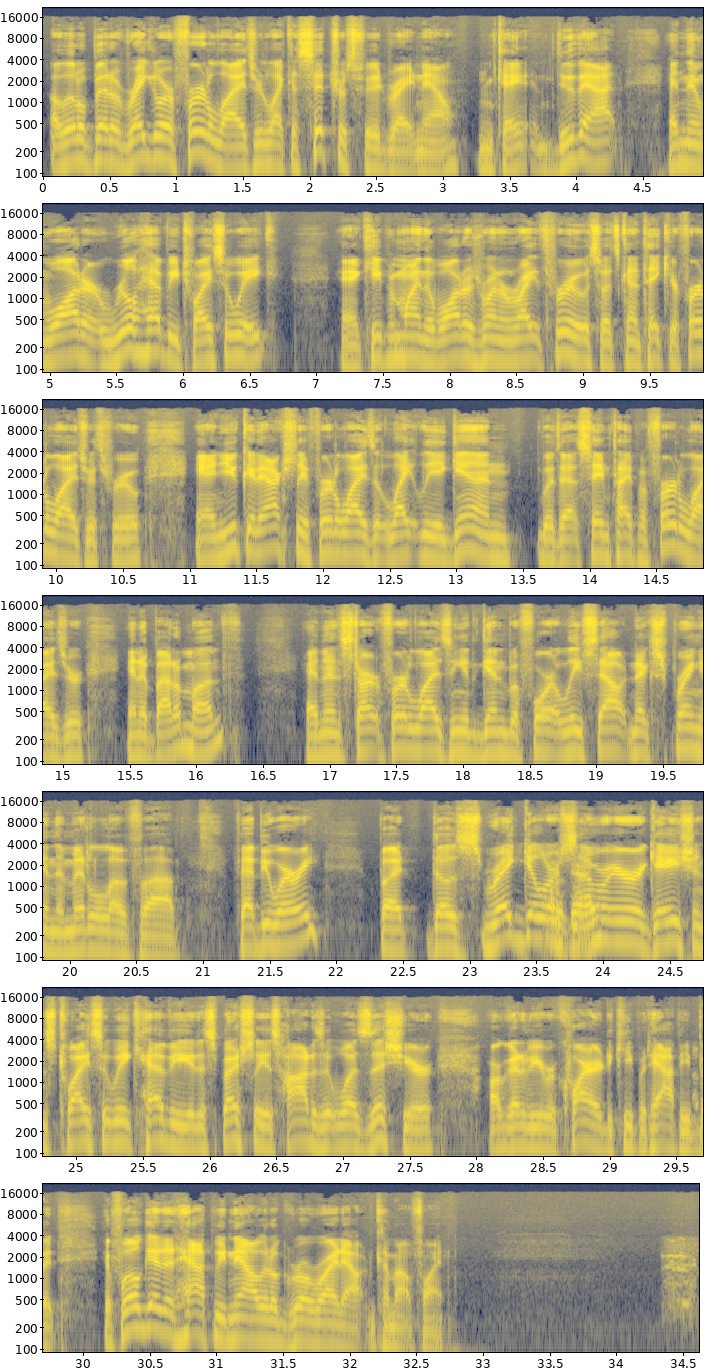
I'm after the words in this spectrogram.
a little bit of regular fertilizer, like a citrus food right now. Okay, do that, and then water it real heavy twice a week. And keep in mind the water's running right through, so it's going to take your fertilizer through. And you could actually fertilize it lightly again with that same type of fertilizer in about a month, and then start fertilizing it again before it leaves out next spring in the middle of uh, February. But those regular summer irrigations twice a week, heavy, and especially as hot as it was this year, are going to be required to keep it happy. But if we'll get it happy now, it'll grow right out and come out fine.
